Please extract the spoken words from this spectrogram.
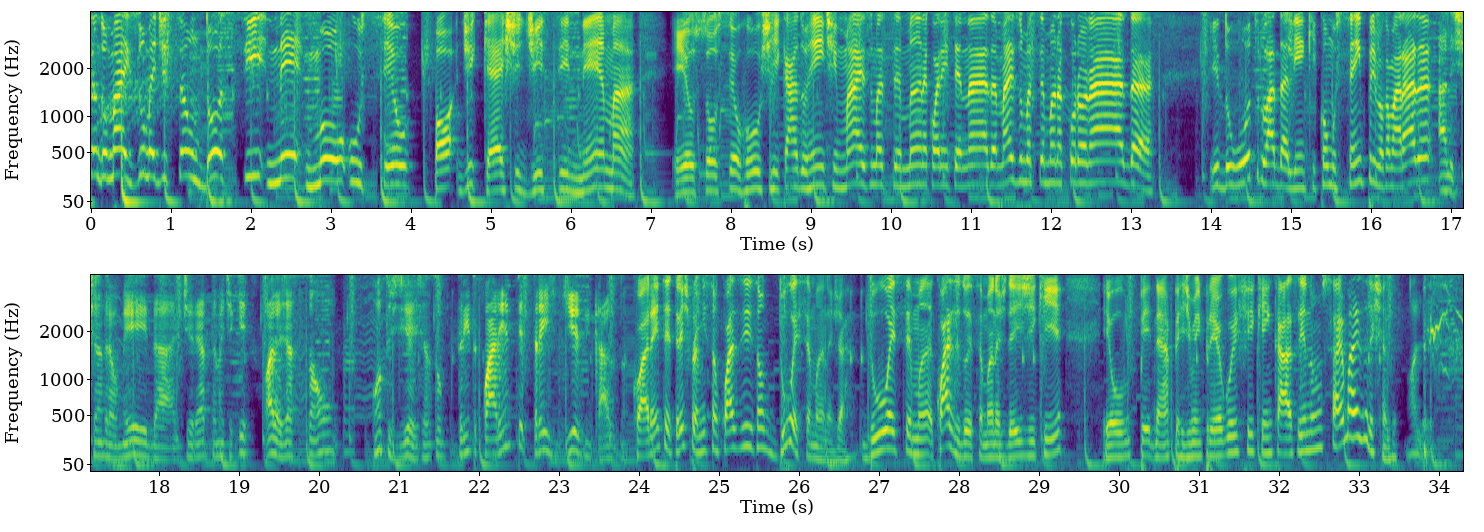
Começando mais uma edição do Cinemou, o seu podcast de cinema. Eu sou o seu host, Ricardo Rente, mais uma semana quarentenada, mais uma semana coronada. E do outro lado da linha aqui, como sempre, meu camarada. Alexandre Almeida, diretamente aqui. Olha, já são quantos dias? Já são 30, 43 dias em casa. 43 para mim são quase são duas semanas já. Duas semanas, quase duas semanas desde que eu né, perdi meu emprego e fiquei em casa e não saio mais, Alexandre. Olha.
